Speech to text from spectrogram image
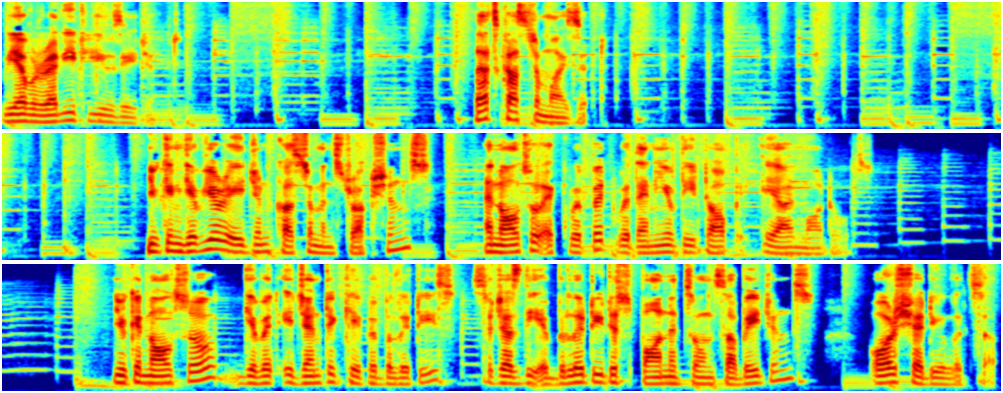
we have a ready to use agent. Let's customize it. You can give your agent custom instructions and also equip it with any of the top AI models. You can also give it agentic capabilities, such as the ability to spawn its own subagents or schedule itself.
